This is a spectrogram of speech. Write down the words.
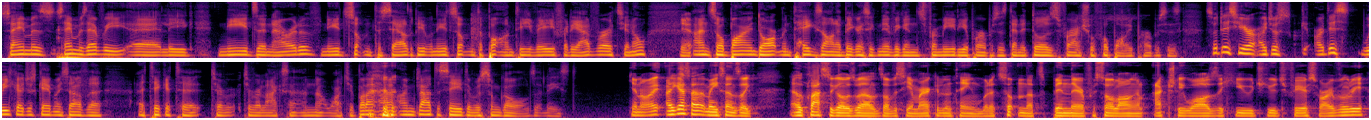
same as same as every uh, league, needs a narrative, needs something to sell to people, needs something to put on TV for the adverts, you know. Yeah. And so Bayern Dortmund takes on a bigger significance for media purposes than it does for actual footballing purposes. So this year, I just or this week, I just gave myself a, a ticket to, to to relax and not watch it. But I, I, I'm glad to see there was some goals at least. You know, I, I guess that makes sense. Like El Clasico as well is obviously a marketing thing, but it's something that's been there for so long and actually was a huge, huge, fierce rivalry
